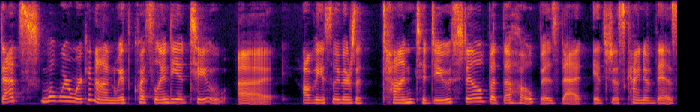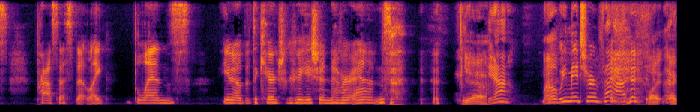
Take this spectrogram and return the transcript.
that's what we're working on with Questlandia 2. Uh, obviously, there's a ton to do still, but the hope is that it's just kind of this process that like blends, you know, that the character creation never ends. Yeah. Yeah. Well, we made sure of that. Well, I, I-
